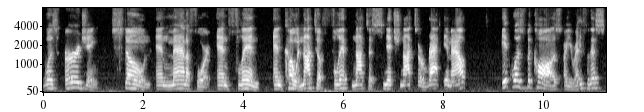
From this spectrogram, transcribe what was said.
was urging Stone and Manafort and Flynn and Cohen not to flip, not to snitch, not to rat him out, it was because, are you ready for this?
